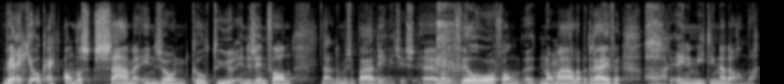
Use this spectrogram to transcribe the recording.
Werk je ook echt anders samen in zo'n cultuur? In de zin van, nou, noem eens een paar dingetjes. Eh, wat ik veel hoor van normale bedrijven. Oh, de ene meeting naar de ander.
